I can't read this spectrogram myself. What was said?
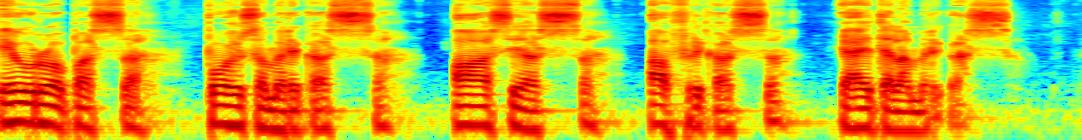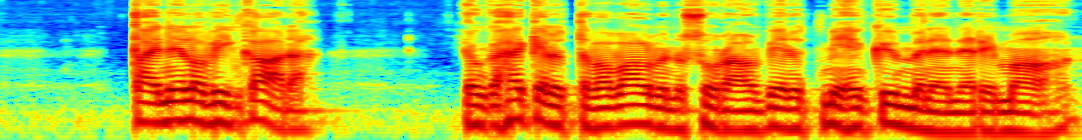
Euroopassa, Pohjois-Amerikassa, Aasiassa, Afrikassa ja Etelä-Amerikassa. Tai Nelo Vincada – jonka häkellyttävä valmennusura on vienyt miehen kymmenen eri maahan.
